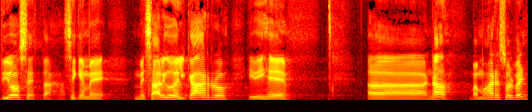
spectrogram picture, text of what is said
Dios está. Así que me, salgo del carro y dije, ah, nada, vamos a resolver,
